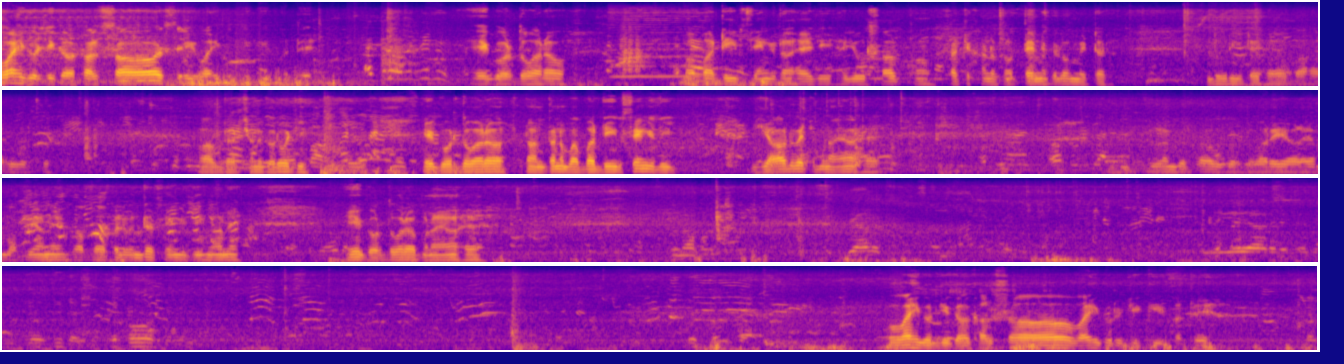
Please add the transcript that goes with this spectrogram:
ਵਾਹਿਗੁਰੂ ਜੀ ਕਾ ਖਾਲਸਾ, ਸ੍ਰੀ ਵਾਹਿਗੁਰੂ ਜੀ ਕੀ ਫਤਿਹ। ਇਹ ਗੁਰਦੁਆਰਾ ਬਾਬਾ ਦੀਪ ਸਿੰਘ ਦਾ ਹੈ ਜੀ, ਹਜੂਰ ਸਾਹਿਬ ਤੋਂ ਸੱਚਖੰਡ ਤੋਂ 3 ਕਿਲੋਮੀਟਰ ਦੂਰੀ ਤੇ ਹੈ, ਬਾਹਰ ਰੋਡ ਤੇ। ਆਪ ਦਰਸ਼ਨ ਕਰੋ ਜੀ। ਇਹ ਗੁਰਦੁਆਰਾ ਧੰਨ ਧੰਨ ਬਾਬਾ ਦੀਪ ਸਿੰਘ ਦੀ ਯਾਦ ਵਿੱਚ ਬਣਾਇਆ ਹੈ। ਲੰਗਰ ਸਾਹਿਬ ਗੁਰਦੁਆਰੇ ਵਾਲੇ ਮਾਪਿਆਂ ਨੇ, ਬਾਬਾ ਬਲਵਿੰਦਰ ਸਿੰਘ ਜੀ ਉਹਨਾਂ ਨੇ ਇਹ ਗੁਰਦੁਆਰਾ ਬਣਾਇਆ ਹੈ। ਵਾਹਿਗੁਰੂ ਜੀ ਕਾ ਖਾਲਸਾ ਵਾਹਿਗੁਰੂ ਜੀ ਕੀ ਫਤਿਹ।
